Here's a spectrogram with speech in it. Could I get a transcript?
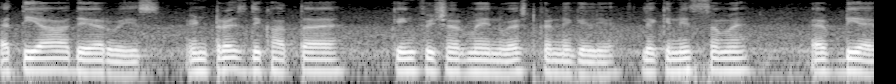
एतिहाद एयरवेज इंटरेस्ट दिखाता है किंगफिशर में इन्वेस्ट करने के लिए, लेकिन इस समय F D I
